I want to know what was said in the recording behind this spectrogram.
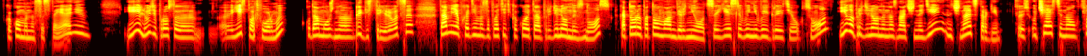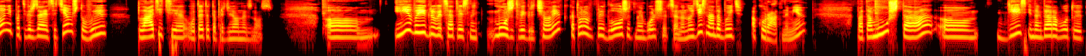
в каком она состоянии. И люди просто... Э, есть платформы, куда можно регистрироваться. Там необходимо заплатить какой-то определенный взнос, который потом вам вернется, если вы не выиграете аукцион. И в определенный назначенный день начинаются торги. То есть участие на аукционе подтверждается тем, что вы платите вот этот определенный взнос. И выигрывает, соответственно, может выиграть человек, который предложит наибольшую цену. Но здесь надо быть аккуратными, потому что здесь иногда работают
